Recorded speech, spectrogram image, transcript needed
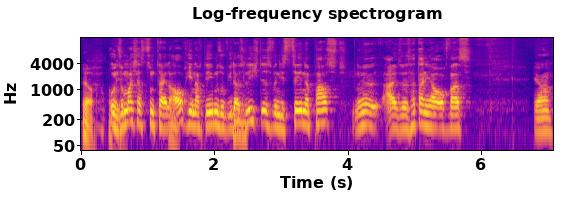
Ja, okay. Und so mache ich das zum Teil auch, je nachdem, so wie das mhm. Licht ist, wenn die Szene passt. Ne? Also es hat dann ja auch was, ja,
